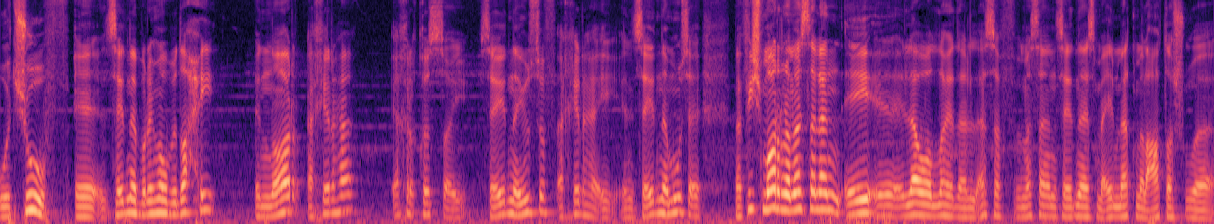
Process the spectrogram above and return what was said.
وتشوف آه، سيدنا إبراهيم هو بيضحي النار آخرها آخر القصة إيه؟ سيدنا يوسف آخرها إيه؟ سيدنا موسى ما فيش مرة مثلا إيه آه، لا والله ده للأسف مثلا سيدنا إسماعيل مات من العطش و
